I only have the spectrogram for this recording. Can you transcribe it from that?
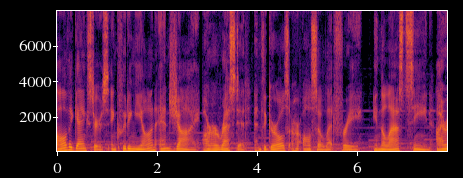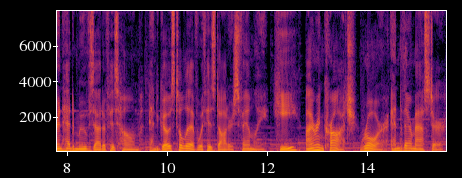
all the gangsters, including Jan and Jai, are arrested, and the girls are also let free. In the last scene, Ironhead moves out of his home and goes to live with his daughter's family. He, Iron Crotch, Roar, and their master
